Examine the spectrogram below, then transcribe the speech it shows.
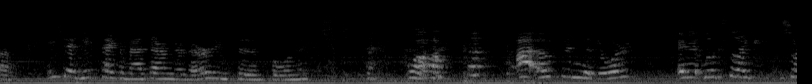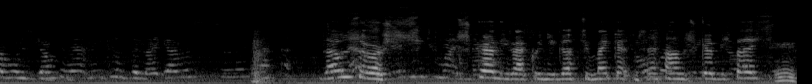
Oh, he said he'd take them out there in the dirt and put them for me. Well, I opened the door and it looks like someone was jumping at me because the nightgown was sitting. Those are Maybe to my scrubby, like when you got your makeup and stuff on to scrub your face. Mm.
